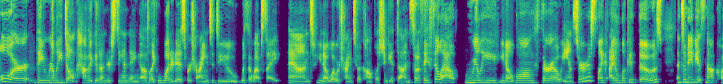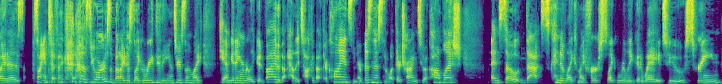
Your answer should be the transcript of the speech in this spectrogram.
Or they really don't have a good understanding of like what it is we're trying to do with a website and you know what we're trying to accomplish and get done. So if they fill out really you know long thorough answers like i look at those. And so maybe it's not quite as scientific as yours but i just like read through the answers and i'm like okay i'm getting a really good vibe about how they talk about their clients and their business and what they're trying to accomplish and so that's kind of like my first like really good way to screen.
